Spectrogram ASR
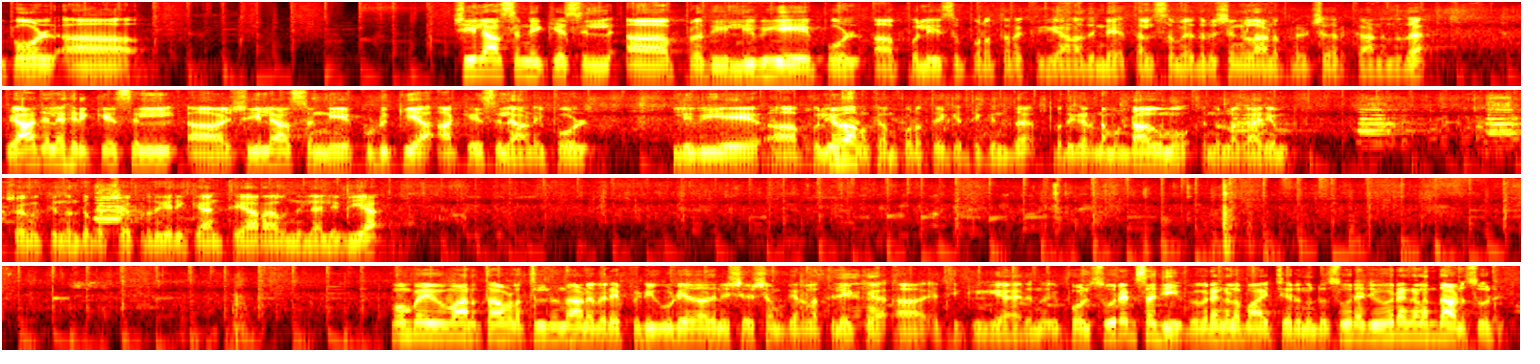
ഇപ്പോൾ ഷീലാ കേസിൽ പ്രതി ലിവിയെ ഇപ്പോൾ പോലീസ് പുറത്തിറക്കുകയാണ്. അതിന്റെ തത്സമയ ദൃശ്യങ്ങളാണ് പ്രേക്ഷകർ കാണുന്നത്. വ്യാജലഹരി കേസിൽ ഷീലാ കുടുക്കിയ ആ കേസിലാണ് ഇപ്പോൾ ലിവിയെ പോലീസ് സംഘം പുറത്തേക്ക് എത്തിക്കുന്നത് പ്രതികരണം ഉണ്ടാകുമോ എന്നുള്ള കാര്യം ശ്രമിക്കുന്നുണ്ട്. പക്ഷേ പ്രതികരിക്കാൻ തയ്യാറാവുന്നില്ല ലിവിയ. മുംബൈ വിമാനത്താവളത്തിൽ നിന്നാണ് ഇവരെ പിടികൂടിയത്. അതിനുശേഷം കേരളത്തിലേക്ക് എത്തിക്കുകയായിരുന്നു. ഇപ്പോൾ സൂരജ് സജി വിവരങ്ങളുമായി ചേരുന്നുണ്ട്. സൂരജ് വിവരങ്ങൾ എന്താണ് സൂരജ്?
